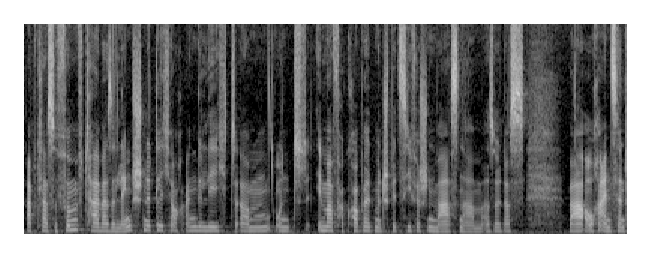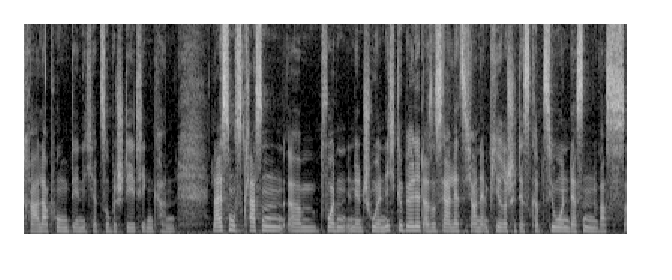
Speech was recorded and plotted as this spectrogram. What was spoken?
ab Klasse 5 teilweise längsschnittlich auch angelegt ähm, und immer verkoppelt mit spezifischen Maßnahmen. Also das war auch ein zentraler Punkt, den ich jetzt so bestätigen kann. Leistungsklassen ähm, wurden in den Schulen nicht gebildet, also es ist ja letztlich auch eine empirische Deskription dessen, was äh,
